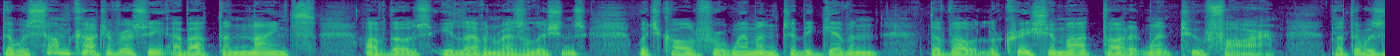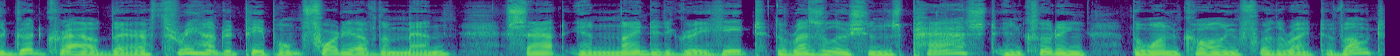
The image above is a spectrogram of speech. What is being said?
There was some controversy about the ninth of those 11 resolutions, which called for women to be given the vote. Lucretia Mott thought it went too far. But there was a good crowd there 300 people, 40 of them men, sat in 90 degree heat. The resolutions passed, including the one calling for the right to vote.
